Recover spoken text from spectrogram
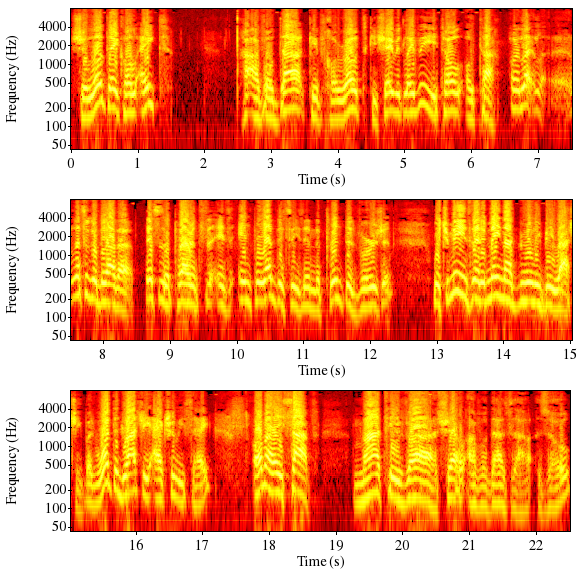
שלא תכל עת העבודה כבכורות, כשבט לוי ייטול אותה. Or let, us look at the other. This is a parenthesis, it's in parentheses in the printed version, which means that it may not really be Rashi. But what did Rashi actually say? Omar Esav, מה טיבה של עבודה זו?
